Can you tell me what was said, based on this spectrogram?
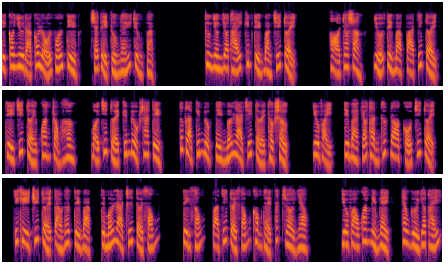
thì coi như đã có lỗi với tiền, sẽ bị Thượng Đế trừng phạt. Thương nhân Do Thái kiếm tiền bằng trí tuệ. Họ cho rằng giữa tiền bạc và trí tuệ thì trí tuệ quan trọng hơn, bởi trí tuệ kiếm được ra tiền, tức là kiếm được tiền mới là trí tuệ thật sự. Như vậy, tiền bạc trở thành thước đo của trí tuệ. Chỉ khi trí tuệ tạo nên tiền bạc thì mới là trí tuệ sống. Tiền sống và trí tuệ sống không thể tách rời nhau. Dựa vào quan niệm này, theo người Do Thái,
